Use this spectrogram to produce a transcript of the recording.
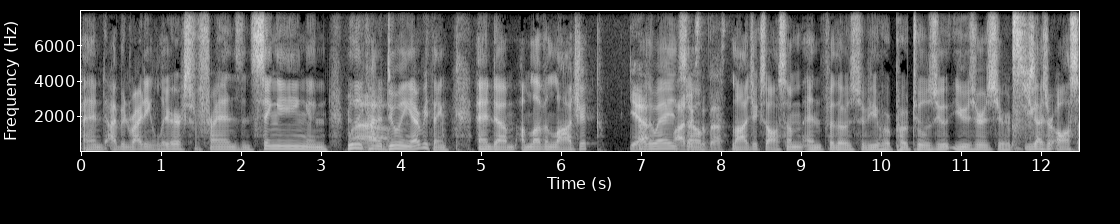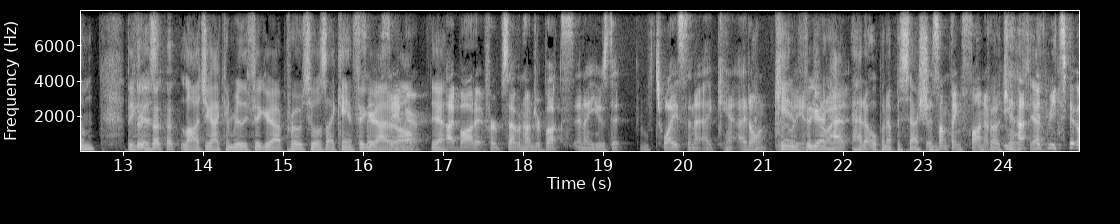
And I've been writing lyrics for friends and singing and really kind of doing everything. And um, I'm loving Logic. Yeah, by the way, Logic's so the best. Logic's awesome, and for those of you who are Pro Tools u- users, you're you guys are awesome because Logic I can really figure out. Pro Tools I can't figure Same- out same at all. here. Yeah, I bought it for 700 bucks and I used it twice and I, I can't, I don't can't really figure out how, it. how to open up a session. There's something fun about yeah, Tools, me too.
